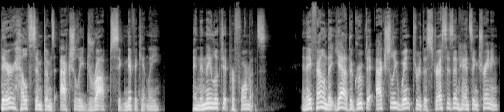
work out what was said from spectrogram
their health symptoms actually dropped significantly. And then they looked at performance. And they found that, yeah, the group that actually went through the stress is enhancing training,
